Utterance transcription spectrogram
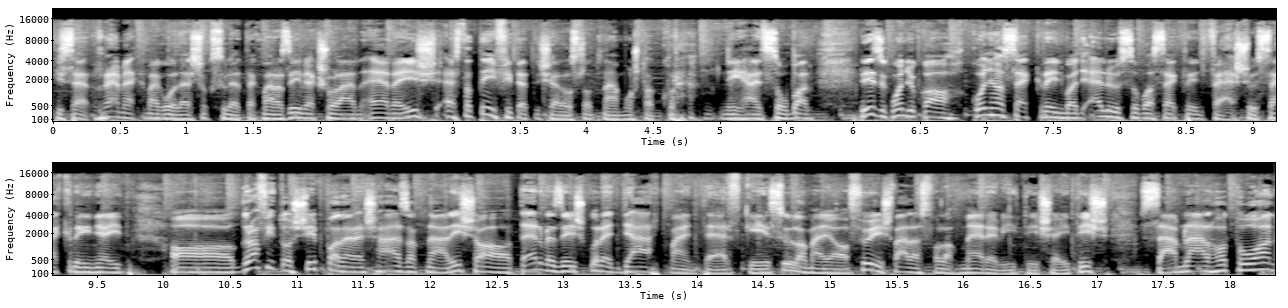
hiszen remek megoldások születtek már az évek során erre is. Ezt a téfitet is eloszlatnám most akkor néhány szóban. Nézzük mondjuk a konyhaszekrény vagy előszoba szekrény felső szekrényeit. A grafitos sippaneles házaknál is a tervezéskor egy gyártmányterv készül, amely a fő és válaszfalak merevítéseit is számlálhatóan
